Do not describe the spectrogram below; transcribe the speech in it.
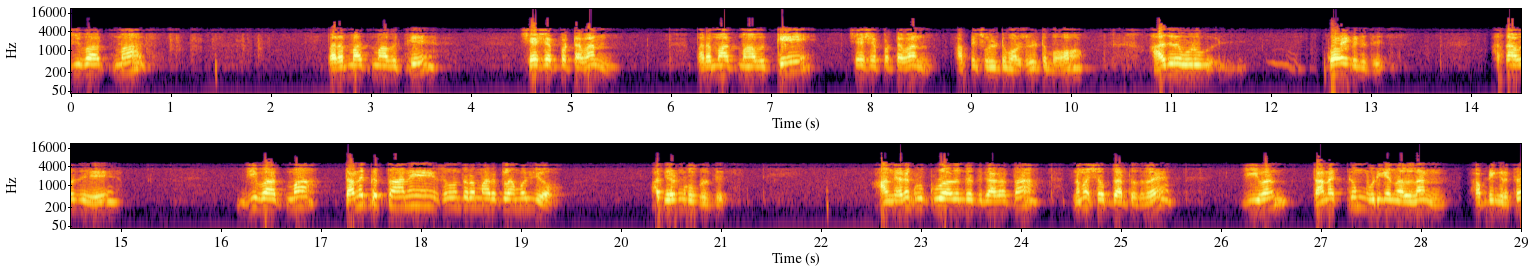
ஜீவாத்மா பரமாத்மாவுக்கு சேஷப்பட்டவன். பரமாத்மாவுக்கே சேஷப்பட்டவன். அப்படி சொல்லிட்டுமோ சொல்லட்டுமோ அதுல ஒரு குறை இருக்குது. அதாவது ஜீவாத்மா தனக்குத்தானே சுதந்திரமா இருக்கலாமோ இல்லையோ? அது இடம் கொடுக்குறது அந்த இடம் கொடுக்கூடாதுங்கிறதுக்காகத்தான் நம்ம சப்தார்த்தத்துல ஜீவன் தனக்கும் உரிய நல்லன் அப்படிங்கறத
